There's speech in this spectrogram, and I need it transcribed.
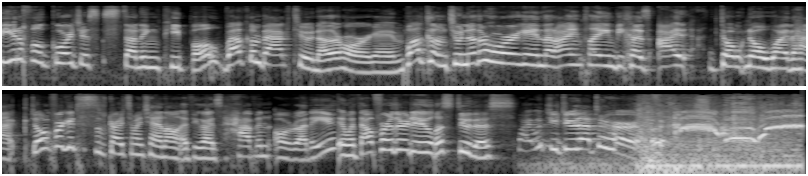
beautiful, gorgeous, stunning people. Welcome back to another horror game. Welcome to another horror game that I am playing because I don't know why the heck. Don't forget to subscribe to my channel if you guys haven't already. And without further ado, let's do this. Why would you do that to her?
